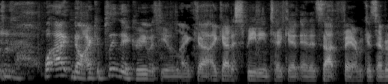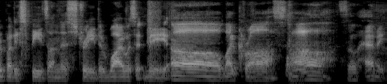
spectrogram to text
well, I no, I completely agree with you. Like, uh, I got a speeding ticket, and it's not fair because everybody speeds on this street, and why was it me? Oh, my cross! Oh, so heavy.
